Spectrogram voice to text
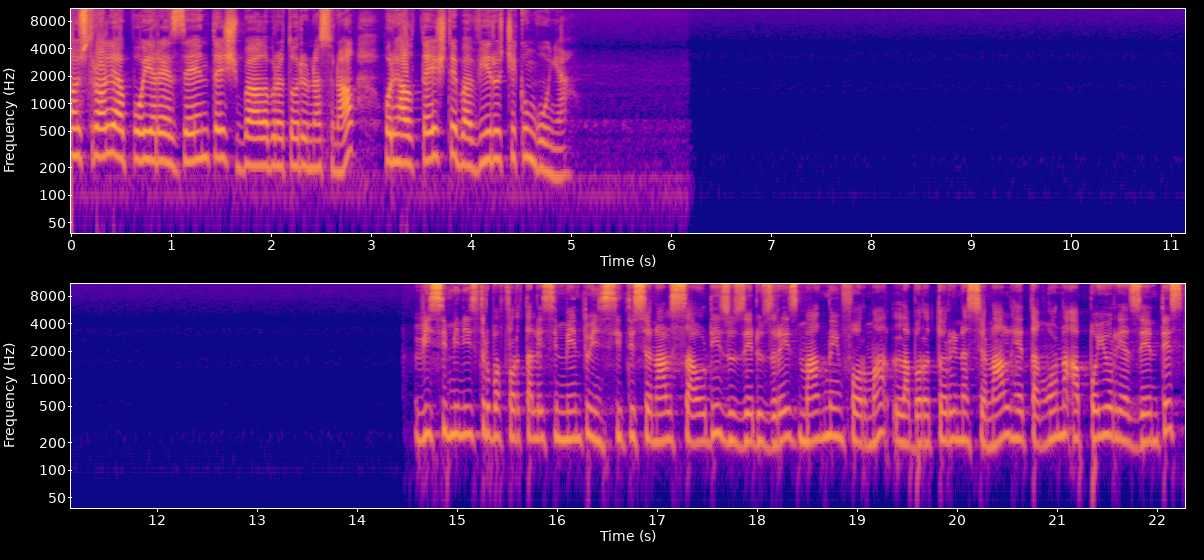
Austrália apoia residentes do Laboratório Nacional para o vírus chikungunya. Vice-ministro para Fortalecimento Institucional Saúde, José dos Reis Magno, informa Laboratório Nacional retangona apoio reagentes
